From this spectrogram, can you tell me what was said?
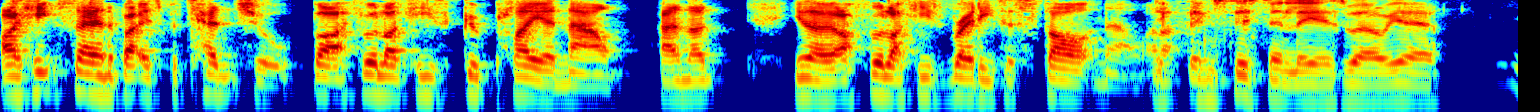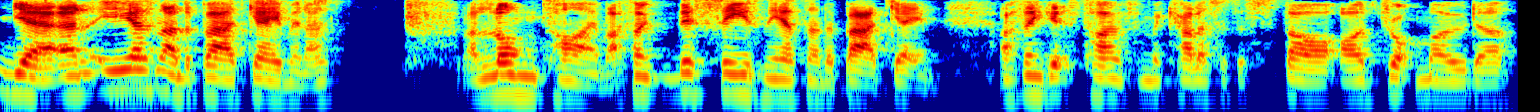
I keep saying about his potential, but I feel like he's a good player now. And I, you know, I feel like he's ready to start now. And I think consistently as well. Yeah, yeah, and he hasn't had a bad game in a, a long time. I think this season he hasn't had a bad game. I think it's time for McAllister to start. I'd drop Moder.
